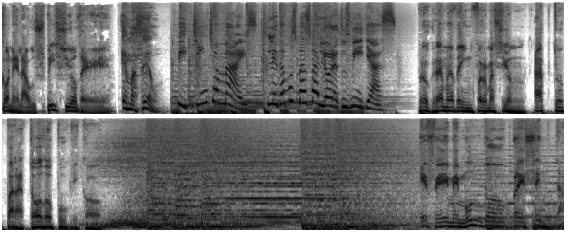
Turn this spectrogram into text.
con el auspicio de Emaceo. Pichincha Mais. Le damos más valor a tus millas. Programa de información apto para todo público. FM Mundo presenta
